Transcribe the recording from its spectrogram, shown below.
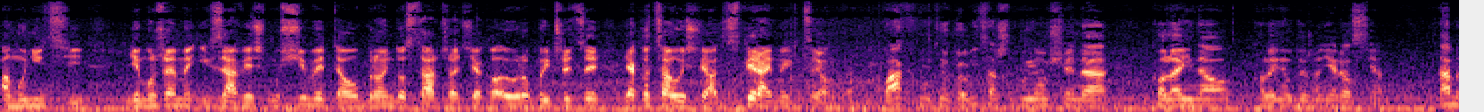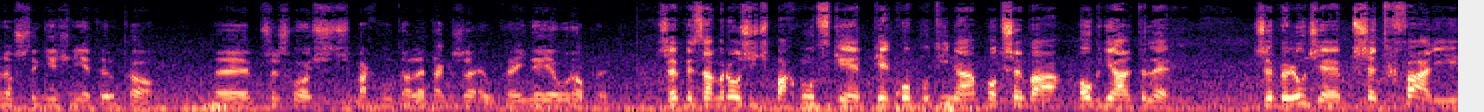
amunicji. Nie możemy ich zawieść, musimy tę broń dostarczać jako Europejczycy, jako cały świat. Wspierajmy ich ciągle. Bachmut i okolica szykują się na kolejno, kolejne uderzenie Rosjan. Tam rozstrzygnie się nie tylko e, przyszłość Bachmutu, ale także Ukrainy i Europy. Żeby zamrozić bachmuckie piekło Putina, potrzeba ognia artylerii. Żeby ludzie przetrwali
